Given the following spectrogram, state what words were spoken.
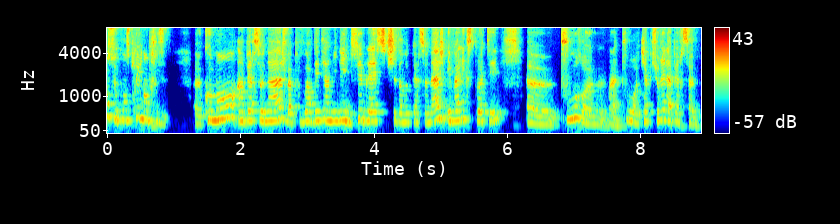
se construit une emprise. Euh, comment un personnage va pouvoir déterminer une faiblesse chez un autre personnage et va l'exploiter euh, pour, voilà, pour capturer la personne.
